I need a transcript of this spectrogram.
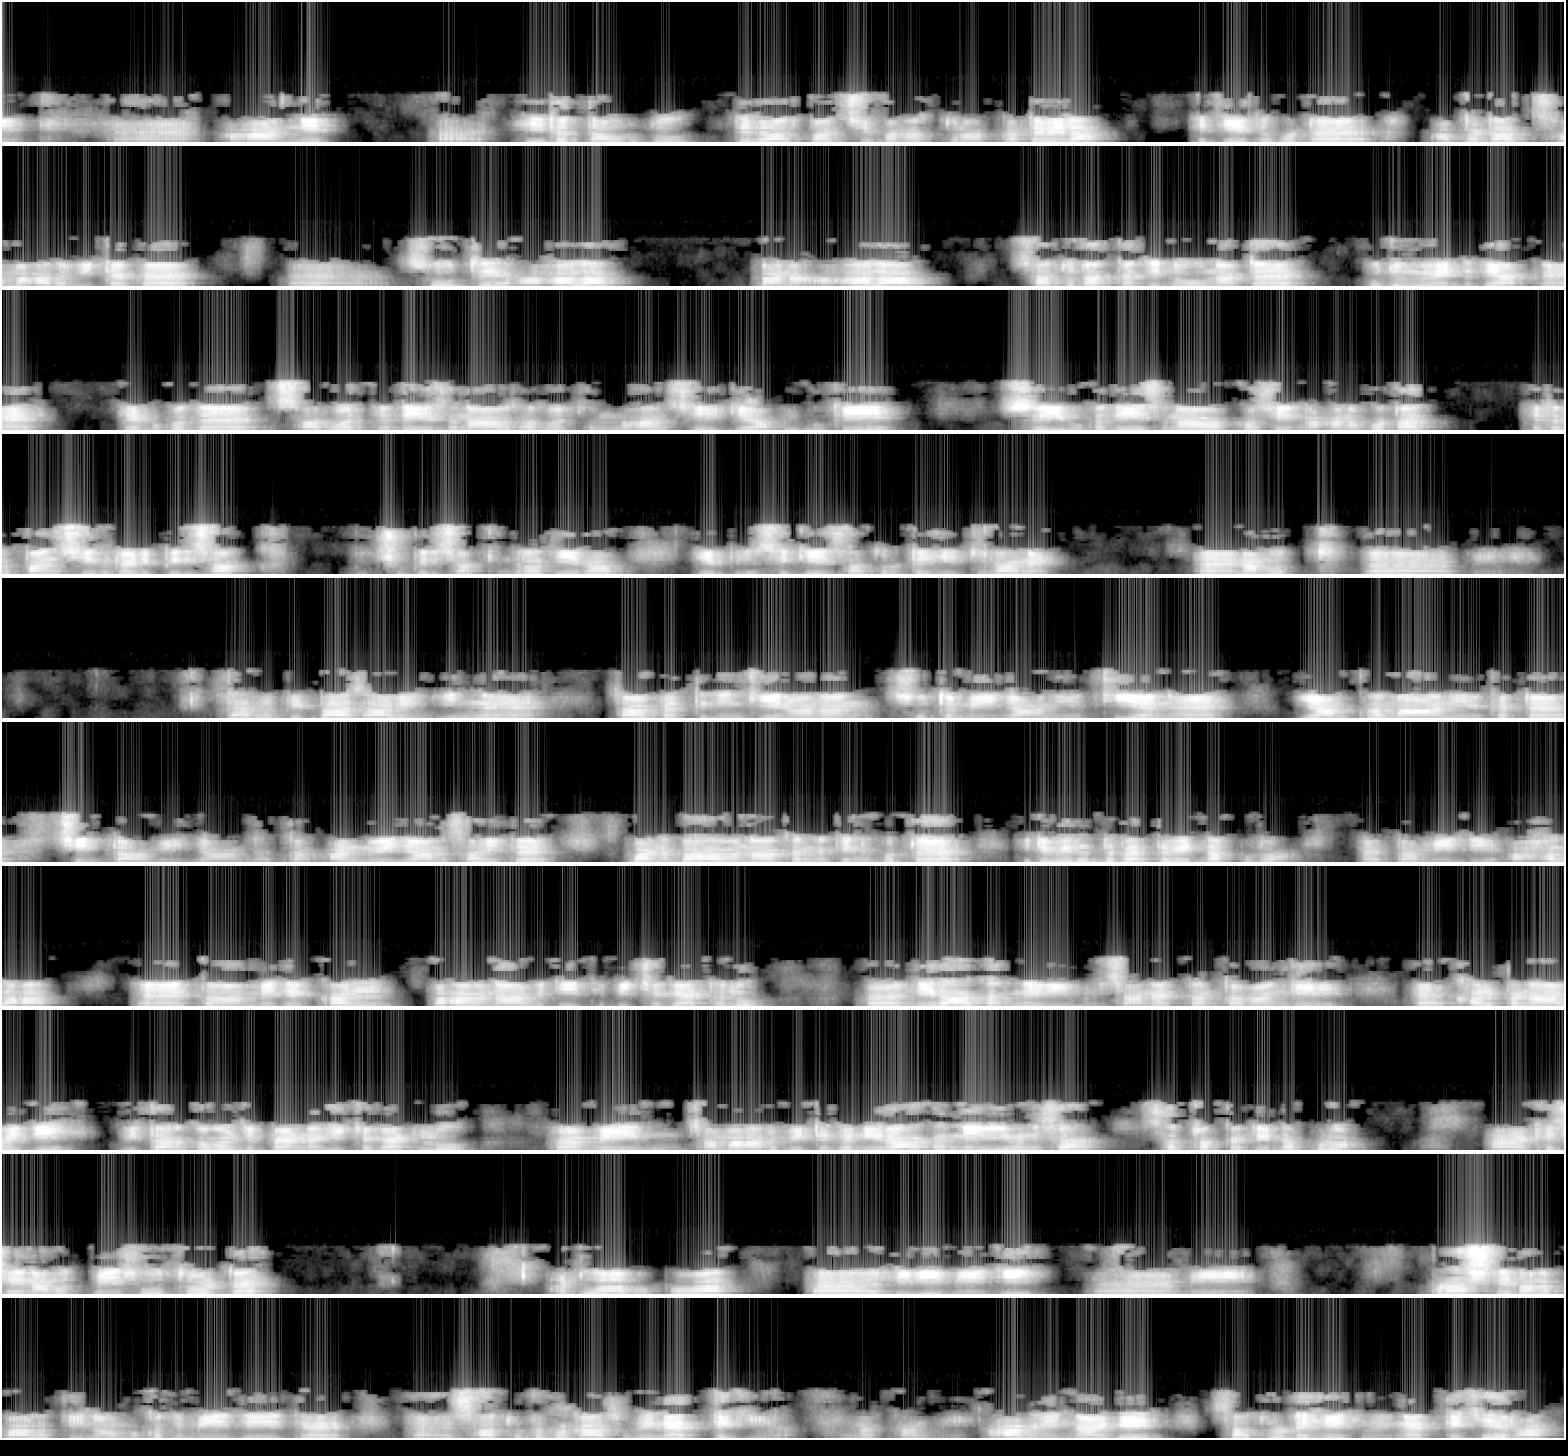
අහන්නේ ඊටත් අවුරුදු 2553ක් ගත වෙලා ඉතින් එතකොට අපටත් සමහර විටක සූත්‍රය අහලා බණ අහලා සතුටක් ඇති නොවුනට පුදුම වෙන්න දෙයක් නැහැ. ඒ මොකද සරුවච්ච දේශනාව සරුවච්චන් වහන්සේගේ අභිමුඛයේ ශ්‍රී මුඛ දේශනාවක් වශයෙන් අහනකොටත් ඒතර 500කට වැඩි පිරිසක් භික්ෂු පිරිසක් ඉඳලා තියෙනවා. ඒ පිරිසගේ සතුටට හේතුලා නැහැ. නමුත් මේ ධර්ම පිපාසාවෙන් ඉන්න තව පැත්තකින් කියනවා නම් සුතමේ ඥානයේ තියෙන යම් ප්‍රමාණයකට චින්තාමේ ඥාන නැත්නම් අන්වේ ඥාන සහිත බණ භාවනා කරන කෙනෙකුට ඊට විරුද්ධ පැත්ත වෙන්නත් පුළුවන්. නැත්නම් මේ දේ අහලා තමයි මෙතෙක් කල භාවනා විදී තිබිච්ච ගැටලු निराකරණය වීම නිසා නැත්නම් තමන්ගේ කල්පනාවේදී විතර්කවලදී පැනගිච්ච ගැටලු මේ සමහර විටක निराකරණය වීම නිසා සතුටක් ඇති වෙන්න පුළුවන්. කෙසේ නමුත් මේ සූත්‍ර වලට අටුවාවපවා ලිවීමේදී මේ ප්‍රශ්නේ බලපාලා තිනවා මොකද මේ දෙයට සතුට ප්‍රකාශුනේ නැත්තේ කියලා. නැත්නම් මේ අහගෙන ඉන්න අයගේ සතුටට හේතුනේ නැත්තේ කියලා.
